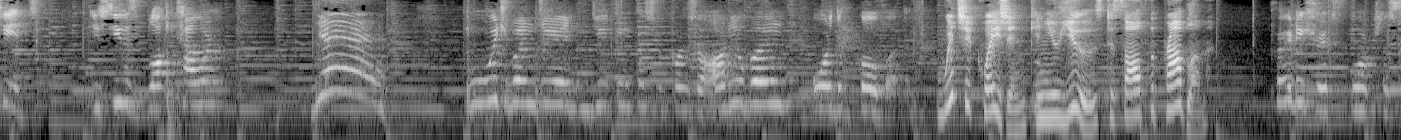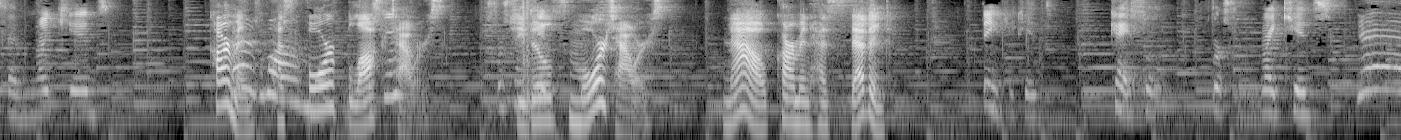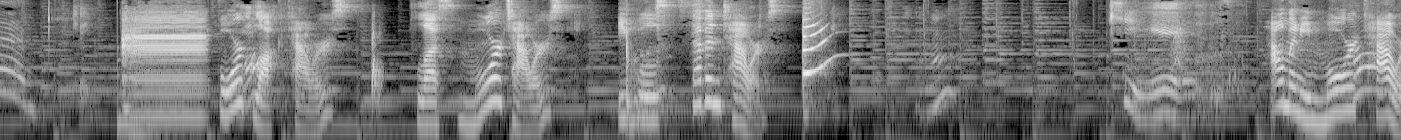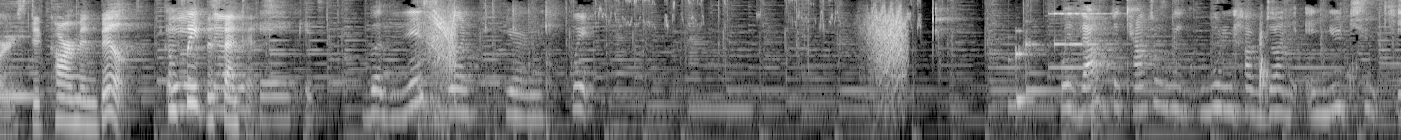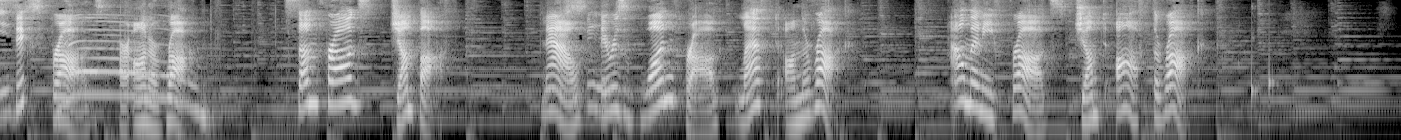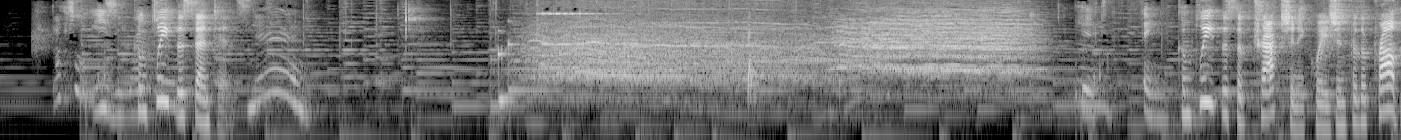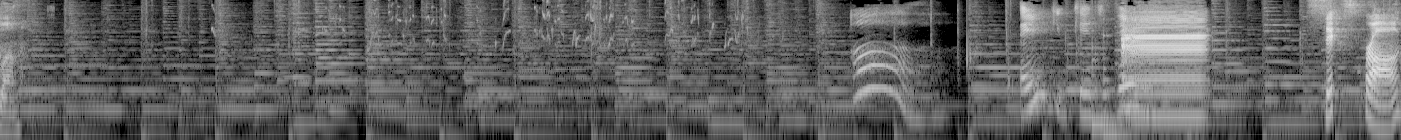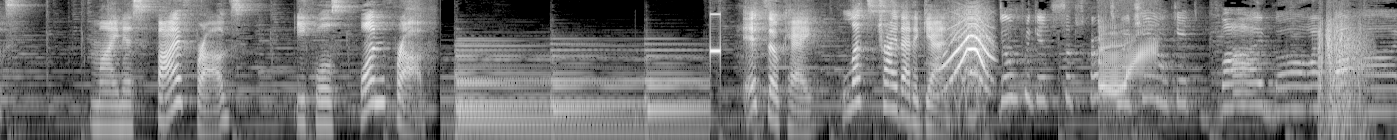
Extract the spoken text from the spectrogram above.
Kids, you see this block tower? Yeah! Which button do you, do you think I should press the audio button or the go button? Which equation can you use to solve the problem? Pretty sure it's 4 plus 7, right, kids? Carmen has four block towers. She one, builds more towers. Now Carmen has seven. Thank you, kids. Okay, so first one, right, kids? Yeah! Okay. Four block towers plus more towers equals seven towers. Kids. How many more towers did Carmen build? Complete the sentence. But this one, you're wait. Without the counter, we wouldn't have done it. And you too, kids. Six frogs are on a rock. Some frogs jump off. Now there is one frog left on the rock. How many frogs jumped off the rock? That's so easy, right? Complete the sentence. Yeah! Complete the subtraction equation for the problem. Kids. Very Six frogs minus five frogs equals one frog. It's okay. Let's try that again. Don't forget to subscribe to my channel, kids. Bye, bye, bye.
